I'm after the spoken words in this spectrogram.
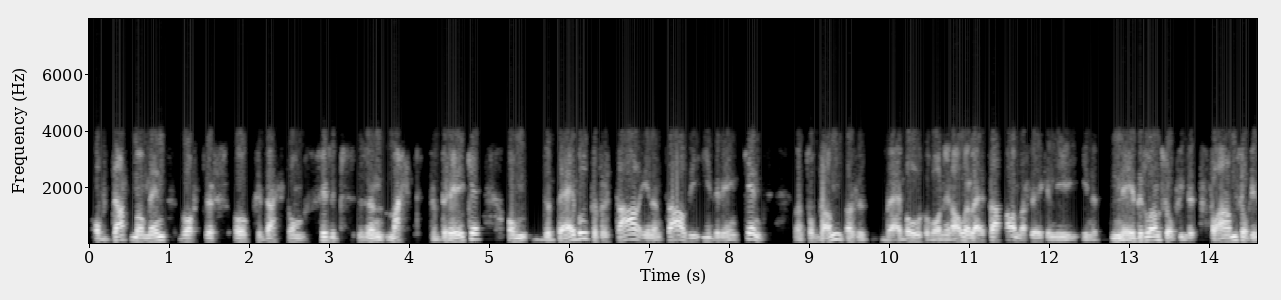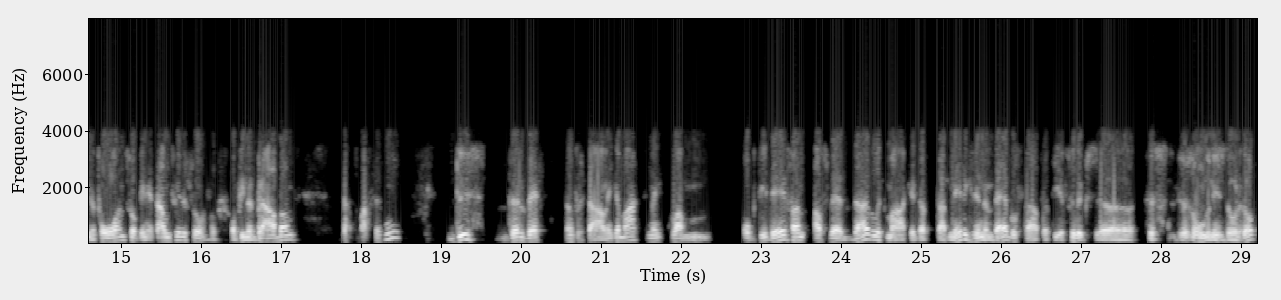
Op dat moment wordt er ook gedacht om Philips zijn macht te breken, om de Bijbel te vertalen in een taal die iedereen kent. Want tot dan was het Bijbel gewoon in allerlei talen, maar zeker niet in het Nederlands, of in het Vlaams, of in het Hollands, of in het Antwerps, of, of in het Brabants. Dat was het niet. Dus er werd een vertaling gemaakt. Men kwam op het idee van, als wij duidelijk maken dat daar nergens in een Bijbel staat dat die Philips uh, gezonden is door God,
